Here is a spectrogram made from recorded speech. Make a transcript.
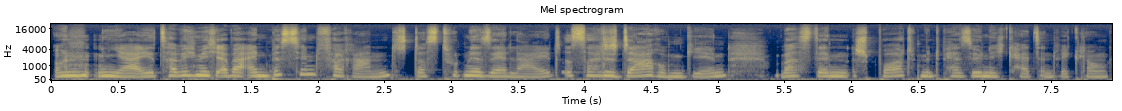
Und ja, jetzt habe ich mich aber ein bisschen verrannt. Das tut mir sehr leid. Es sollte darum gehen, was denn Sport mit Persönlichkeitsentwicklung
